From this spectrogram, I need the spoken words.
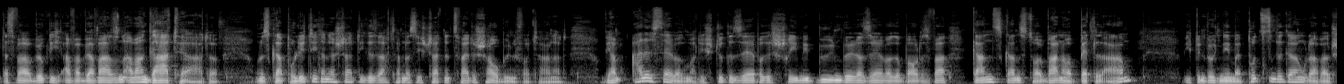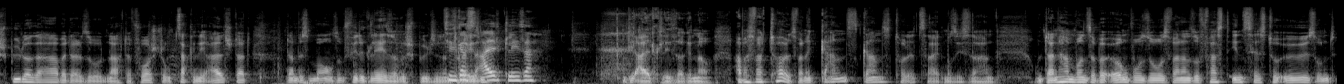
Das war wirklich, aber wir waren so ein Avantgarde-Theater. Und es gab Politiker in der Stadt, die gesagt haben, dass die Stadt eine zweite Schaubühne vertan hat. Und wir haben alles selber gemacht, die Stücke selber geschrieben, die Bühnenbilder selber gebaut. Das war ganz, ganz toll. Waren aber bettelarm. Ich bin wirklich nebenbei putzen gegangen oder habe als Spüler gearbeitet, also nach der Vorstellung zack in die Altstadt und dann bis morgens um viele Gläser gespült. Diese ganzen. Altgläser. Die Altgläser, genau. Aber es war toll, es war eine ganz, ganz tolle Zeit, muss ich sagen. Und dann haben wir uns aber irgendwo so, es war dann so fast incestuös und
